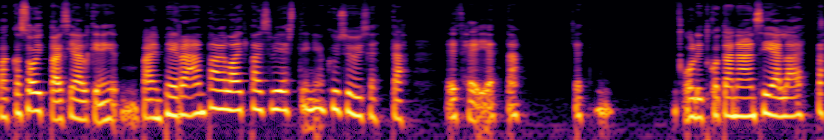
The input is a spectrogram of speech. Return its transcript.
vaikka soittaisi jälkeenpäin perään tai laittaisi viestin ja kysyisi, että, että hei, että, että olitko tänään siellä, että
